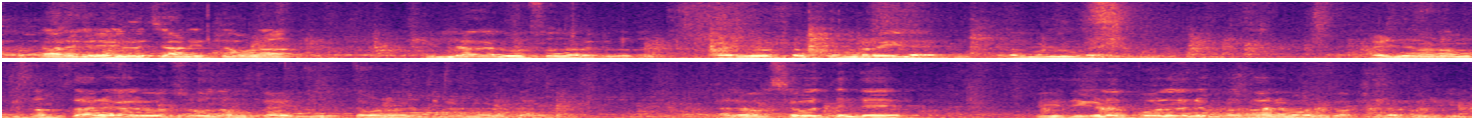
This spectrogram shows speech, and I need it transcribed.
കൊട്ടാരക്കരയിൽ വെച്ചാണ് ഇത്തവണ ജില്ലാ കലോത്സവം നടക്കുന്നത്. കഴിഞ്ഞ വർഷം കുണ്ടറയിലായിരുന്നു ഇളമ്പള്ളൂരായിരുന്നു. കഴിഞ്ഞ തവണ നമുക്ക് സംസ്ഥാന കലോത്സവം നമുക്കായിരുന്നു ഇത്തവണ തിരുവനന്തപുരത്താണ് കലോത്സവത്തിന്റെ വേദികളെ പോലെ തന്നെ പ്രധാനമാണ് ഭക്ഷണപ്പൊരിയും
